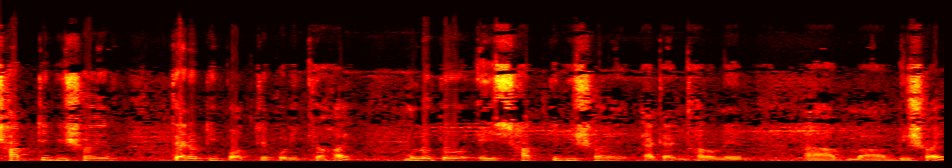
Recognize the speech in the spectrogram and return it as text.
সাতটি বিষয়ের তেরোটি পত্রে পরীক্ষা হয়। মূলত এই সাতটি বিষয় এক এক ধরনের বিষয়।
